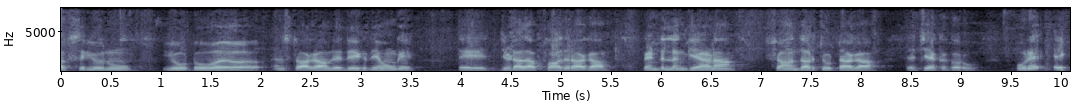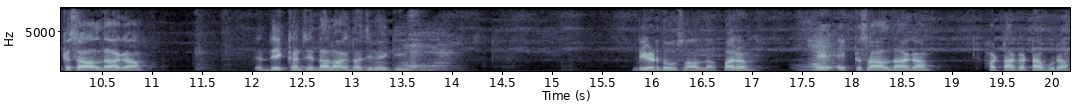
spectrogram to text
ਅਕਸਰ ਹੀ ਉਹਨੂੰ YouTube ਇੰਸਟਾਗ੍ਰam ਤੇ ਦੇਖਦੇ ਹੋਵੋਗੇ। ਤੇ ਜਿਹੜਾ ਇਹਦਾ ਫਾਦਰ ਹੈਗਾ ਪਿੰਡ ਲੰਗਿਆਣਾ, ਸ਼ਾਨਦਾਰ ਝੋਟਾ ਹੈਗਾ ਤੇ ਚੈੱਕ ਕਰੋ। ਪੂਰੇ 1 ਸਾਲ ਦਾ ਹੈਗਾ ਤੇ ਦੇਖਣ 'ਚ ਇਦਾਂ ਲੱਗਦਾ ਜਿਵੇਂ ਕਿ ਡੇਢ 2 ਸਾਲ ਦਾ, ਪਰ ਇਹ 1 ਸਾਲ ਦਾ ਹੈਗਾ ਹੱਟਾ ਕੱਟਾ ਪੂਰਾ।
